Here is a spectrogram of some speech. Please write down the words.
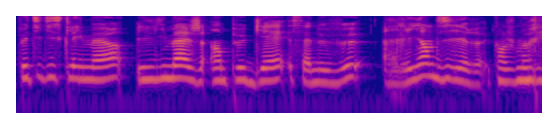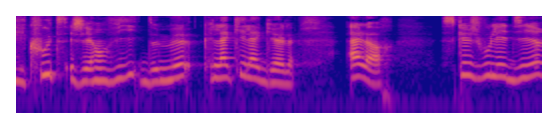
petit disclaimer, l'image un peu gay, ça ne veut rien dire. Quand je me réécoute, j'ai envie de me claquer la gueule. Alors, ce que je voulais dire,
